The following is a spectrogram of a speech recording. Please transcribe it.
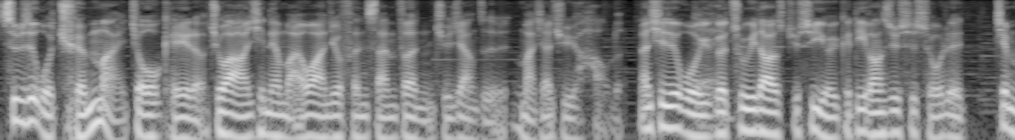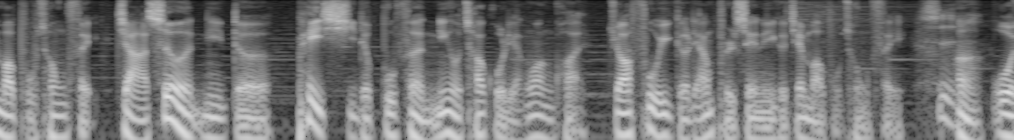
是不是我全买就 OK 了？就啊，一千两百万就分三份，就这样子买下去好了。那其实我有一个注意到，就是有一个地方就是所谓的健保补充费。假设你的配息的部分你有超过两万块，就要付一个两 percent 的一个健保补充费。是，嗯，我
